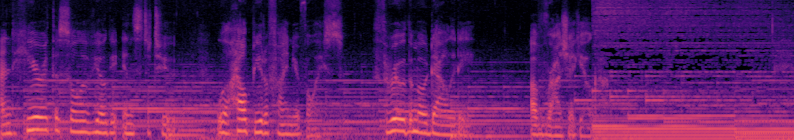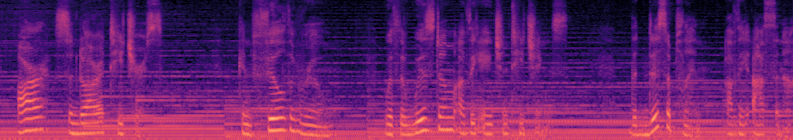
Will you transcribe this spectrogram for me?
And here at the Soul of Yoga Institute, we'll help you to find your voice through the modality of Raja Yoga. Our Sundara teachers can fill the room with the wisdom of the ancient teachings, the discipline of the asana,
